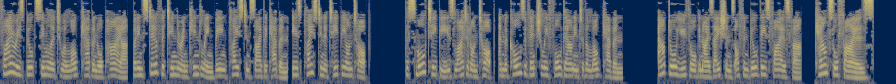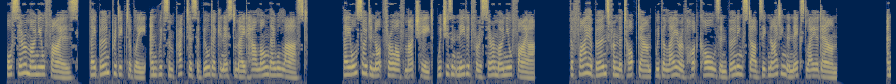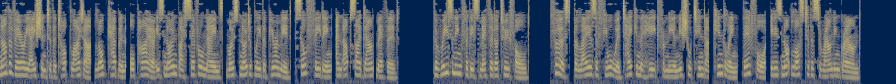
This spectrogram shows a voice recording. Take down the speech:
fire is built similar to a log cabin or pyre, but instead of the tinder and kindling being placed inside the cabin, it is placed in a teepee on top. The small teepee is lighted on top, and the coals eventually fall down into the log cabin. Outdoor youth organizations often build these fires for council fires or ceremonial fires. They burn predictably, and with some practice a builder can estimate how long they will last. They also do not throw off much heat, which isn't needed for a ceremonial fire. The fire burns from the top down, with the layer of hot coals and burning stubs igniting the next layer down. Another variation to the top lighter, log cabin, or pyre is known by several names, most notably the pyramid, self-feeding, and upside-down method. The reasoning for this method are twofold. First, the layers of fuelwood take in the heat from the initial tinder kindling, therefore, it is not lost to the surrounding ground.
